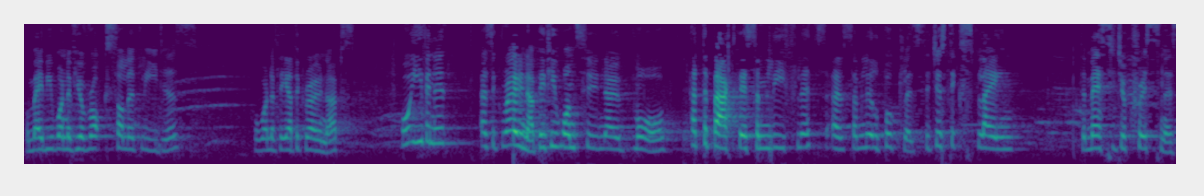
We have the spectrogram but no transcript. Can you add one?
or maybe one of your rock solid leaders, or one of the other grown ups, or even as a grown up, if you want to know more, at the back there's some leaflets and some little booklets that just explain the message of Christmas.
